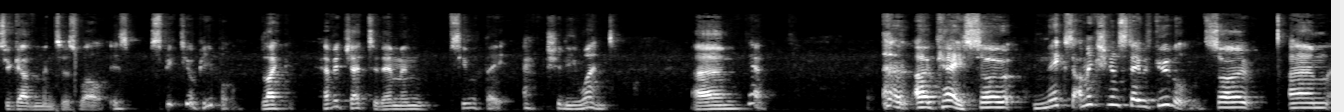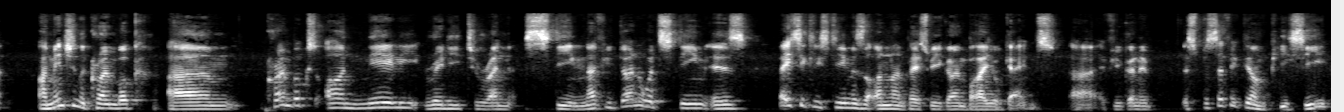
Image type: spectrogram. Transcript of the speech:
to government as well is speak to your people, like have a chat to them and see what they actually want. Um, yeah. okay, so next, I'm actually going to stay with Google. So um, I mentioned the Chromebook. Um, Chromebooks are nearly ready to run Steam. Now, if you don't know what Steam is, basically Steam is the online place where you go and buy your games. Uh, if you're going to, specifically on PC,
